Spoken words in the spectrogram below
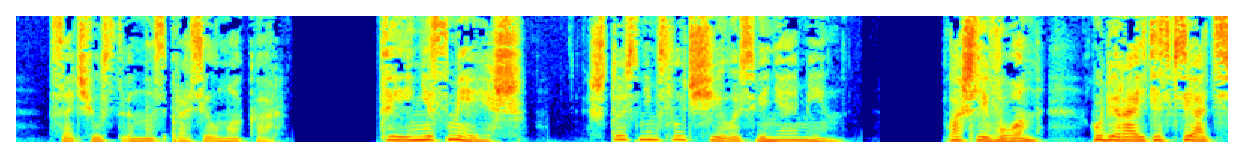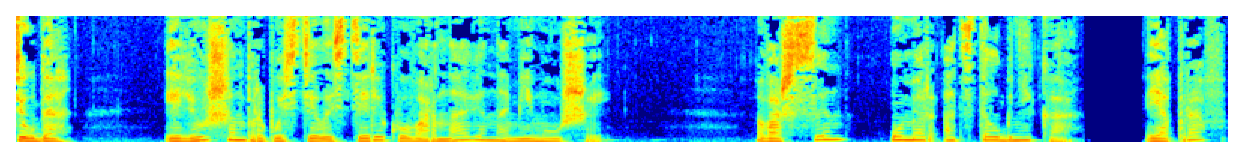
— сочувственно спросил Макар. «Ты не смеешь!» «Что с ним случилось, Вениамин?» «Пошли вон! Убирайтесь все отсюда!» Илюшин пропустил истерику Варнавина мимо ушей. «Ваш сын умер от столбняка. Я прав?»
